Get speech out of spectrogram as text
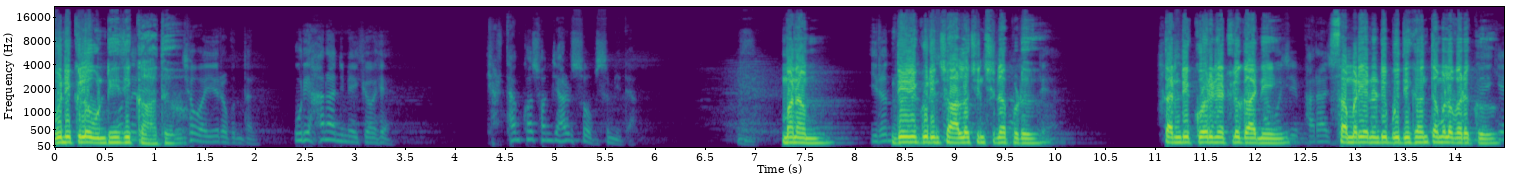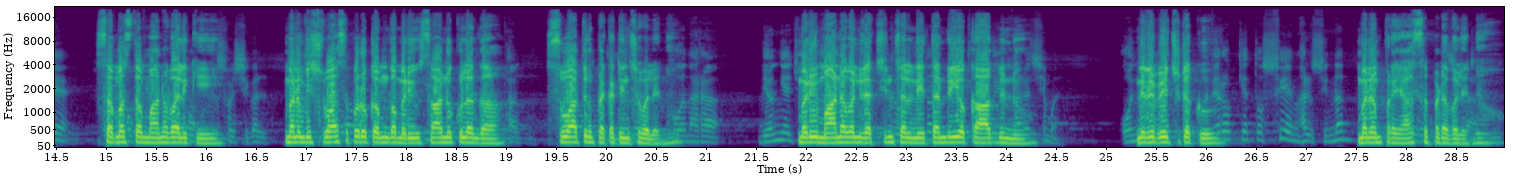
ఉనికిలో ఉండేది కాదు. మనం దీని గురించి ఆలోచించినప్పుడు? తండ్రి కోరినట్లుగాని సమర్య నుండి బుద్ధిగంతముల వరకు సమస్త మానవాళికి మనం విశ్వాసపూర్వకంగా మరియు సానుకూలంగా స్వాతను ప్రకటించవలేను. మరియు మానవాన్ని రక్షించాలని తండ్రి యొక్క ఆజ్ఞను నెరవేర్చుటకు మనం ప్రయాసపడవలేను.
